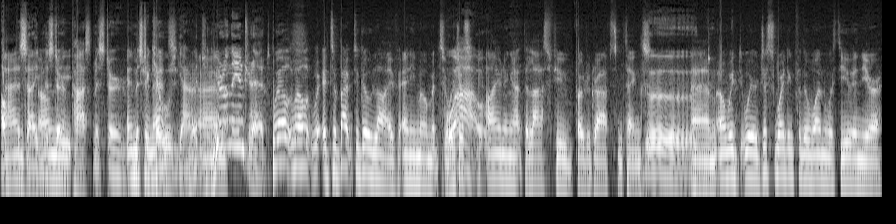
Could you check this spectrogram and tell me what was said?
Up beside Mr. past Mr. Mr. Kill's garage. um, You're on the internet. Well, well, it's about to go live any moment, so we're just ironing out the last few photographs and things. Good. Um, and we, we're just waiting for the one with you in your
